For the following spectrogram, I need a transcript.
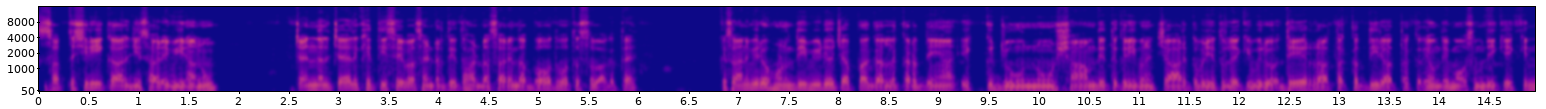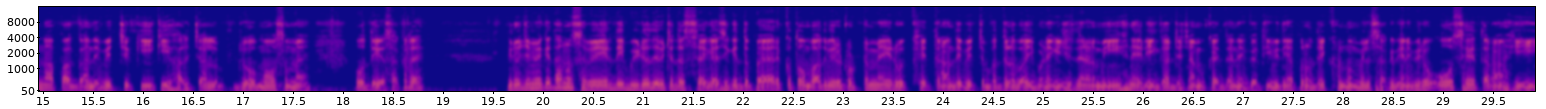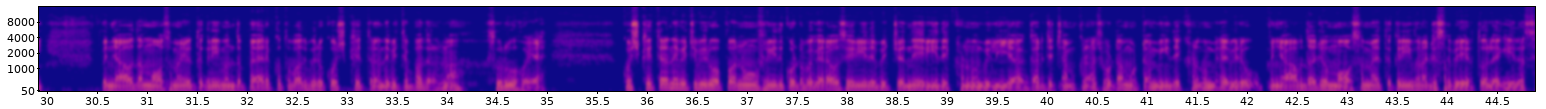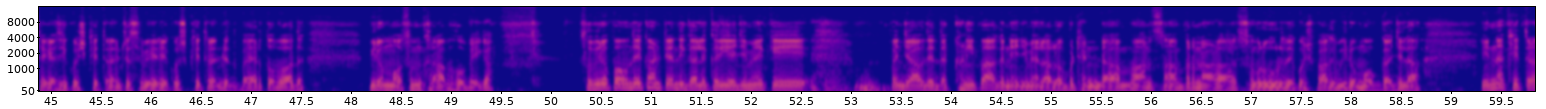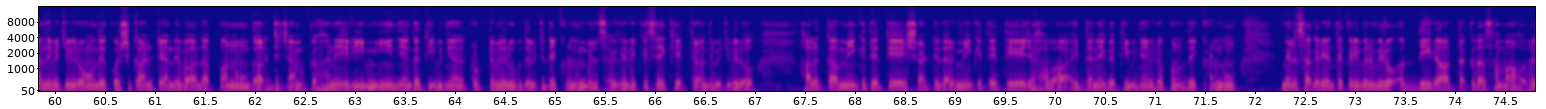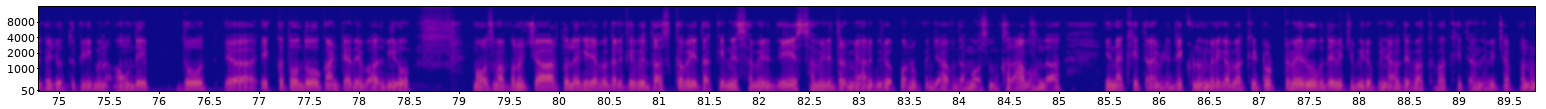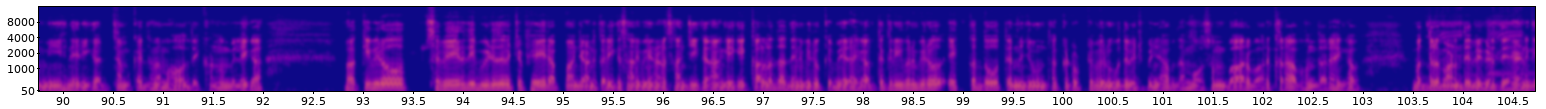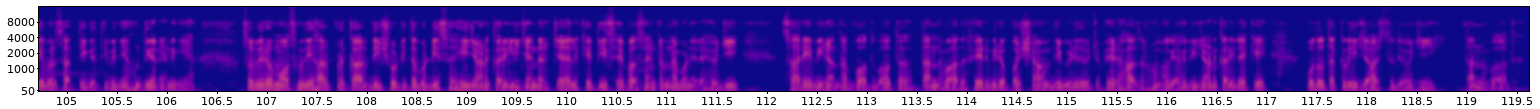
ਸਤਿ ਸ਼੍ਰੀ ਅਕਾਲ ਜੀ ਸਾਰੇ ਵੀਰਾਂ ਨੂੰ। ਚੈਨਲ ਚਹਿਲ ਖੇਤੀ ਸੇਵਾ ਸੈਂਟਰ ਤੇ ਤੁਹਾਡਾ ਸਾਰਿਆਂ ਦਾ ਬਹੁਤ-ਬਹੁਤ ਸਵਾਗਤ ਹੈ। ਕਿਸਾਨ ਵੀਰੋ, ਹੁਣ ਦੀ ਵੀਡੀਓ 'ਚ ਆਪਾਂ ਗੱਲ ਕਰਦੇ ਹਾਂ 1 ਜੂਨ ਨੂੰ ਸ਼ਾਮ ਦੇ ਤਕਰੀਬਨ 4:00 ਵਜੇ ਤੋਂ ਲੈ ਕੇ ਵੀਰੋ, ਦੇਰ ਰਾਤ ਤੱਕ, ਅੱਧੀ ਰਾਤ ਤੱਕ ਦੇ ਆਉਂਦੇ ਮੌਸਮ ਦੀ ਕਿ ਕਿੰਨਾ ਭਾਗਾਂ ਦੇ ਵਿੱਚ ਕੀ ਕੀ ਹਲਚਲ ਜੋ ਮੌਸਮ ਹੈ ਉਹ ਦੇ ਸਕਦਾ ਹੈ। ਵੀਰੋ, ਜਿਵੇਂ ਕਿ ਤੁਹਾਨੂੰ ਸਵੇਰ ਦੀ ਵੀਡੀਓ ਦੇ ਵਿੱਚ ਦੱਸਿਆ ਗਿਆ ਸੀ ਕਿ ਦੁਪਹਿਰ ਕੁ ਤੋਂ ਬਾਅਦ ਵੀਰੋ ਟੁੱਟਵੇਂ ਰੁ- ਖੇਤਰਾਂ ਦੇ ਵਿੱਚ ਬੱਦਲਬਾਈ ਬਣੇਗੀ, ਜਿਸ ਦੇ ਨਾਲ ਮੀਂਹ, ਹਨੇਰੀ ਗੱਜ ਚਮਕ ਇਦਾਂ ਦੀਆਂ ਗਤੀਵਿਧੀਆਂ ਆਪਾਂ ਨੂੰ ਦੇਖਣ ਨੂੰ ਮਿਲ ਸਕਦੀਆਂ ਨੇ। ਵੀਰੋ, ਉਸੇ ਤਰ੍ਹਾਂ ਹੀ ਪੰਜਾਬ ਦਾ ਮੌਸਮ ਹੈ ਜੋ ਤਕਰੀਬਨ ਦੁਪਹਿਰ ਕੁ ਤੋਂ ਬਾਅਦ ਵੀਰੋ ਕੁਝ ਖੇਤਰਾਂ ਦੇ ਵਿੱਚ ਬਦਲਣਾ ਸ਼ੁਰੂ ਹੋਇਆ ਹੈ। ਕੁਝ ਖੇਤਰਾਂ ਦੇ ਵਿੱਚ ਵੀਰੋ ਆਪਾਂ ਨੂੰ ਫਰੀਦਕੋਟ ਵਗੈਰਾ, ਉਸ ਏਰੀਆ ਦੇ ਵਿੱਚ ਹਨੇਰੀ ਦੇਖਣ ਨੂੰ ਮਿਲੀ ਆ, ਗਰਜ, ਚਮਕ ਨਾਲ ਛੋਟਾ ਮੋਟਾ ਮੀਂਹ ਦੇਖਣ ਨੂੰ ਮਿਲਿਆ। ਵੀਰੋ, ਪੰਜਾਬ ਦਾ ਜੋ ਮੌਸਮ ਹੈ ਤਕਰੀਬਨ ਅੱਜ ਸਵੇਰ ਤੋਂ ਲੈ ਕੇ ਹੀ ਦੱਸਿਆ ਗਿਆ ਸੀ। ਕੁਝ ਖੇਤਰਾਂ ਵਿੱਚ ਸਵੇਰੇ ਕੁਝ ਖੇਤਰਾਂ ਵਿੱਚ ਦੁਪਹਿਰ ਤੋਂ ਬਾਅਦ ਵੀਰੋ ਮੌਸਮ ਖਰਾਬ ਹੋਵੇਗਾ। ਸੋ ਵੀਰੋ, ਆਪਾਂ ਆਉਂਦੇ ਘੰਟਿਆਂ ਦੀ ਗੱਲ ਕਰੀਏ, ਜਿਵੇਂ ਕਿ ਪੰਜਾਬ ਦੇ ਦੱਖਣੀ ਭਾਗ ਨੇ, ਜਿਵੇਂ ਲਾ ਲਓ ਬਠਿੰਡਾ, ਮਾਨਸਾ, ਬਰਨਾਲਾ, ਸੰਗਰੂਰ ਦੇ ਕੁਝ ਭਾਗ ਵੀਰੋ, ਮੋਗਾ ਜ਼ਿਲ੍ਹਾ, ਇਹਨਾਂ ਖੇਤਰਾਂ ਦੇ ਵਿੱਚ ਵੀਰੋ, ਆਉਂਦੇ ਕੁਝ ਘੰਟਿਆਂ ਦੇ ਬਾਅਦ ਆਪਾਂ ਨੂੰ ਗਰਜ, ਚਮਕ, ਹਨੇਰੀ, ਮੀਂਹ ਦੀਆਂ ਗਤੀਵਿਧੀਆਂ ਟੁੱਟਵੇਂ ਰੂਪ ਦੇ ਵਿੱਚ ਦੇਖਣ ਨੂੰ ਮਿਲ ਸਕਦੀਆਂ ਨੇ। ਕਿਸੇ ਖੇਤਰਾਂ ਦੇ ਵਿੱਚ ਵੀਰੋ, ਹਲਕਾ ਮੀਂਹ, ਕਿਤੇ ਤੇਜ਼ ਛਾਟੇਦਾਰ ਮੀਂਹ, ਕਿਤੇ ਤੇਜ਼ ਹਵਾ ਇਦਾਂ ਦੀਆਂ ਗਤੀਵਿਧੀਆਂ ਵੀਰੋ, ਆਪਾਂ ਨੂੰ ਦੇਖਣ ਨੂੰ ਮਿਲ ਸਕਦੀਆਂ ਤਕਰੀਬਨ ਵੀਰੋ, ਅੱਧੀ ਰਾਤ ਤੱਕ ਦਾ ਸਮਾਂ ਹੋਵੇਗਾ, ਜੋ ਤਕਰੀਬਨ ਆਉਂਦੇ ਦੋ ਇੱਕ ਤੋਂ ਦੋ ਘੰਟਿਆਂ ਦੇ ਬਾਅਦ ਵੀਰੋ, ਮੌਸਮ ਆਪਾਂ ਨੂੰ 4 ਤੋਂ ਲੈ ਕੇ ਜੇ ਆਪਾਂ ਗੱਲ ਕਰੀਏ 10 ਕੁ ਵਜੇ ਤੱਕ ਇਹਨੇ ਸਮੇਂ, ਇਸ ਸਮੇਂ ਦੇ ਦਰਮਿਆਨ ਵੀਰੋ ਆਪਾਂ ਨੂੰ ਪੰਜਾਬ ਦਾ ਮੌਸਮ ਖਰਾਬ ਹੁੰਦਾ। ਇਹਨਾਂ ਖੇਤਰਾਂ ਵਿੱਚ ਦੇਖਣ ਨੂੰ ਮਿਲੇਗਾ। ਬਾਕੀ ਟੁੱਟਵੇਂ ਰੂਪ ਦੇ ਵਿੱਚ ਵੀਰੋ ਪੰਜਾਬ ਦੇ ਵੱਖ-ਵੱਖ ਖੇਤਰਾਂ ਦੇ ਵਿੱਚ ਆਪਾਂ ਨੂੰ ਮੀਂਹ ਹਨੇਰੀ ਗੱਜ ਚਮਕ ਇਦਾਂ ਦਾ ਮਾਹੌਲ ਦੇਖਣ ਨੂੰ ਮਿਲੇਗਾ। ਬਾਕੀ ਵੀਰੋ, ਸਵੇਰ ਦੀ ਵੀਡੀਓ ਦੇ ਵਿੱਚ ਫੇਰ ਆਪਾਂ ਜਾਣਕਾਰੀ ਕਿਸਾਨ ਵੀਰਾਂ ਨਾਲ ਸਾਂਝੀ ਕਰਾਂਗੇ ਕਿ ਕੱਲ ਦਾ ਦਿਨ ਵੀਰੋ ਕਿਵੇਂ ਰਹੇਗਾ। ਤਕਰੀਬਨ ਵੀਰੋ 1 2 3 ਜੂਨ ਤੱਕ ਟੁੱਟਵੇਂ ਰੂਪ ਦੇ ਵਿੱਚ ਪੰਜਾਬ ਦਾ ਮੌਸਮ ਬਾਰ-ਬਾਰ ਖਰਾਬ ਹੁੰਦਾ ਰਹੇਗਾ। ਬੱਦਲ ਬਣਦੇ ਵਿਗੜਦੇ ਰਹਿਣਗੇ, ਬਰਸਾਤੀ ਗਤੀਵਿਧੀਆਂ ਹੁੰਦੀਆਂ ਰਹਿਣਗੀਆਂ। ਸੋ ਵੀਰੋ, ਮੌਸਮ ਦੀ ਹਰ ਪ੍ਰਕਾਰ ਦੀ ਛੋਟੀ ਤੋਂ ਵੱਡੀ ਸਹੀ ਜਾਣਕਾਰੀ ਲਈ ਚੈਨਲ ਚਹਿਲ ਖੇਤੀ ਸੇਵਾ ਸੈਂਟਰ ਨਾਲ ਬਣੇ ਰਹੋ ਜੀ। ਸਾਰੇ ਵੀਰਾਂ ਦਾ ਬਹੁਤ-ਬਹੁਤ ਧੰਨਵਾਦ। ਫਿਰ ਵੀਰੋ, ਆਪਾਂ ਸ਼ਾਮ ਦੀ ਵੀਡੀਓ ਦੇ ਵਿੱਚ ਫਿਰ ਹਾਜ਼ਰ ਹੋਵਾਂਗੇ। ਅਗਲੀ ਜਾਣਕਾਰੀ ਲੈ ਕੇ ਉਦੋਂ ਤੱਕ ਲਈ ਇਜਾਜ਼ਤ ਦਿਓ ਜੀ। ਧੰਨਵਾਦ।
